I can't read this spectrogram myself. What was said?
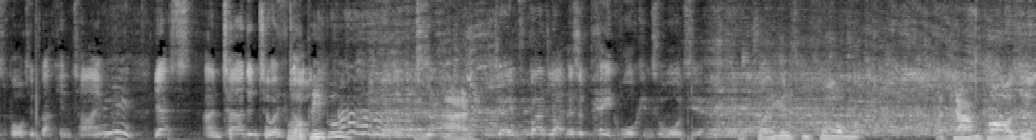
transported back in time. Yes, and turned into a Four dog. people? Ah. Ah. James, bad luck. There's a pig walking towards you. Try to get this before, but I can't pause it.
